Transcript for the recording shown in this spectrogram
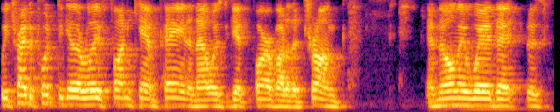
we tried to put together a really fun campaign, and that was to get Farva out of the trunk. And the only way that this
